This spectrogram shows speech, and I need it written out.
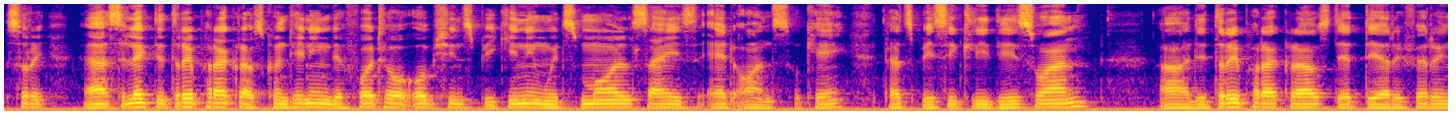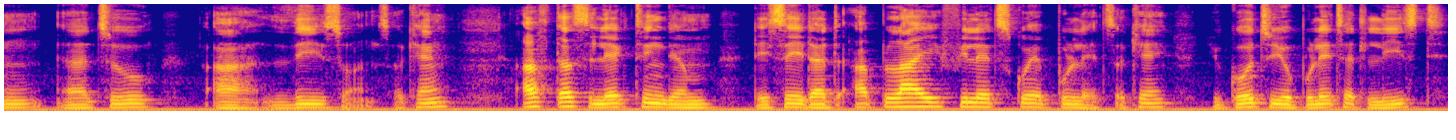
sorry uh, select the three paragraphs containing the photo options beginning with small size add-ons okay? That's basically this one. Uh, the three paragraphs that they are referring uh, to are these ones okay? After selecting them they say that apply fillet square bullets okay? You go to your bulleted list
